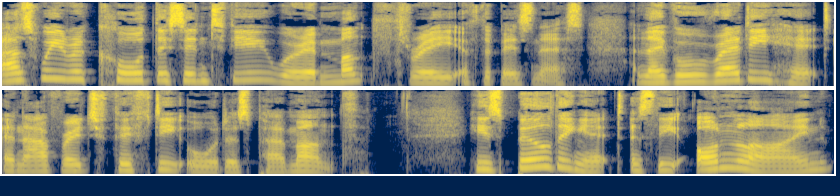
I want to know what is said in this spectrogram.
As we record this interview, we're in month three of the business, and they've already hit an average 50 orders per month. He's building it as the online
